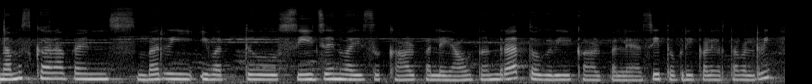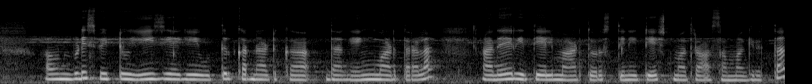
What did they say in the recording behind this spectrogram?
ನಮಸ್ಕಾರ ಫ್ರೆಂಡ್ಸ್, ಬರ್ರಿ. ಇವತ್ತು ಸೀಸನ್ ವೈಸ್ ಕಾಳು ಪಲ್ಯ ಯಾವುದಂದ್ರೆ? ತೊಗರಿ ಕಾಳು ಪಲ್ಯ ಹಸಿ ತೊಗರಿ ಕಾಳು ಇರ್ತಾವಲ್ರಿ. ಅವನ್ನ ಬಿಡಿಸ್ಬಿಟ್ಟು ಈಸಿಯಾಗಿ ಉತ್ತರ ಕರ್ನಾಟಕದಾಗ ಹೆಂಗೆ ಮಾಡ್ತಾರಲ್ಲ, ಅದೇ ರೀತಿಯಲ್ಲಿ ಮಾಡಿ ತೋರಿಸ್ತೀನಿ. ಟೇಸ್ಟ್ ಮಾತ್ರ ಆಸಮಾಗಿರುತ್ತೆ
